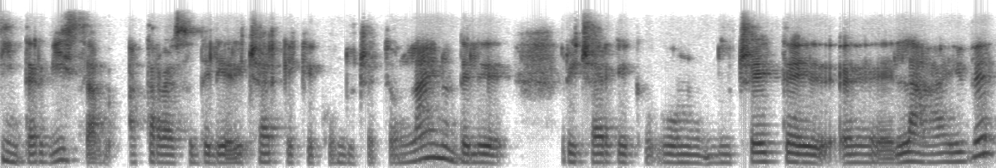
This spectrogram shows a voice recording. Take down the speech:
intervista attraverso delle ricerche che conducete online o delle ricerche che conducete eh, live.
